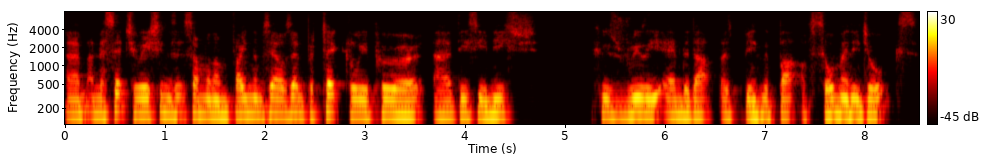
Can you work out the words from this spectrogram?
um, and the situations that some of them find themselves in, particularly poor uh, DC Neish, who's really ended up as being the butt of so many jokes.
